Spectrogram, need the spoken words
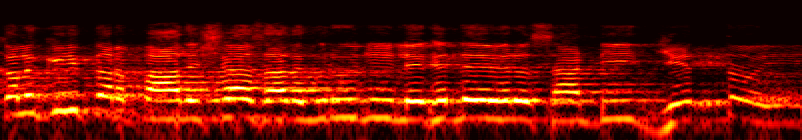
ਕਲਗੀਧਰ ਪਾਤਸ਼ਾਹ ਸਤਿਗੁਰੂ ਜੀ ਲਿਖਦੇ ਫਿਰ ਸਾਡੀ ਜਿੱਤ ਹੋਈ।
